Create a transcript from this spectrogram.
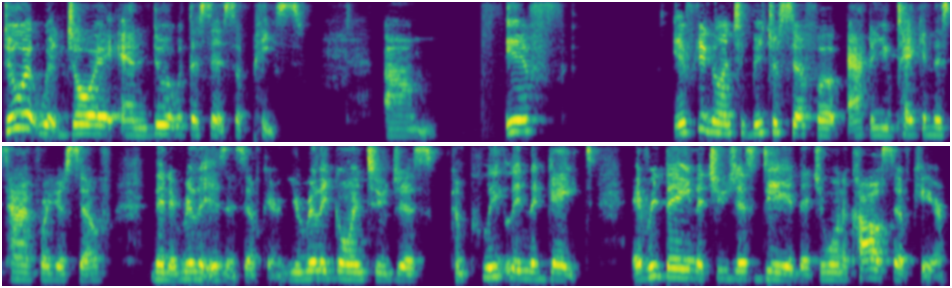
do it with joy and do it with a sense of peace um, if if you're going to beat yourself up after you've taken this time for yourself, then it really isn't self care. You're really going to just completely negate everything that you just did that you want to call self care.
